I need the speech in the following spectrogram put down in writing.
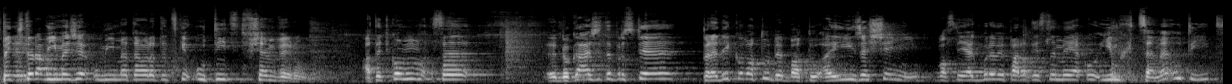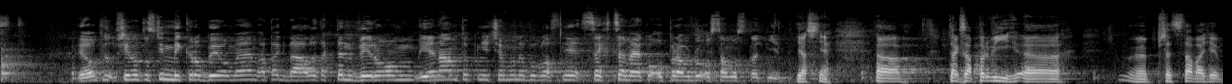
Teď teda víme, že umíme teoreticky utíct všem virům. A teď se eh, dokážete prostě predikovat tu debatu a její řešení, vlastně jak bude vypadat, jestli my jako jim chceme utíct, jo, všechno to s tím mikrobiomem a tak dále, tak ten virom, je nám to k něčemu, nebo vlastně se chceme jako opravdu osamostatnit? Jasně. Uh, tak za prvý, uh, představa, že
